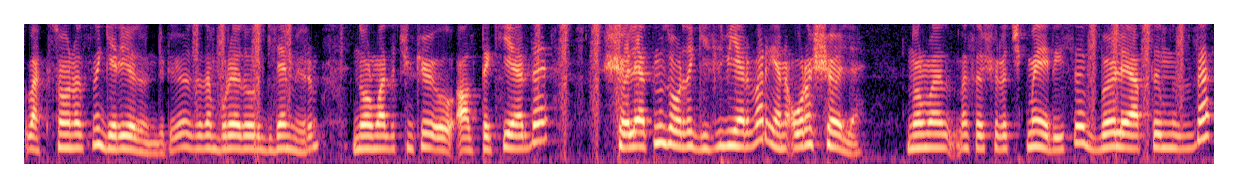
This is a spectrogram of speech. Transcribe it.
Bak sonrasını geriye döndürüyor. Zaten buraya doğru gidemiyorum. Normalde çünkü o alttaki yerde şöyle yaptığımız orada gizli bir yer var. Yani ora şöyle. Normal mesela şurada çıkma yeri ise böyle yaptığımızda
